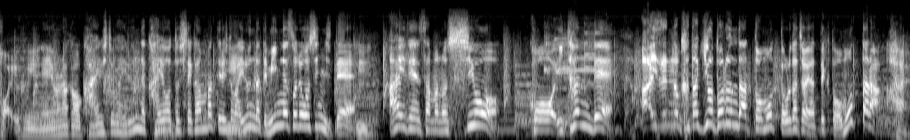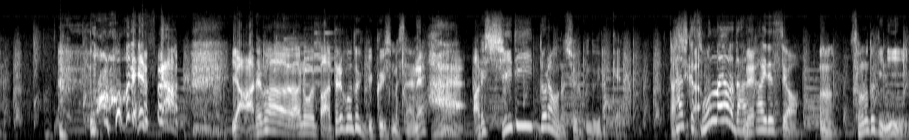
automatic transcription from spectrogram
こういうふうにね世の中を変える人がいるんだ変えようとして頑張ってる人がいるんだってみんなそれを信じて、うん。アイゼン様の死をこう傷んでアイゼンの敵を取るんだと思って俺たちはやっていくと思ったらはい。どうですか？いやあれはあのやっぱアテレコの時びっくりしましたよね。はい。あれ CD ドラマの収録の時だっけ？確か。そんなような段階ですよ、うん。その時に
